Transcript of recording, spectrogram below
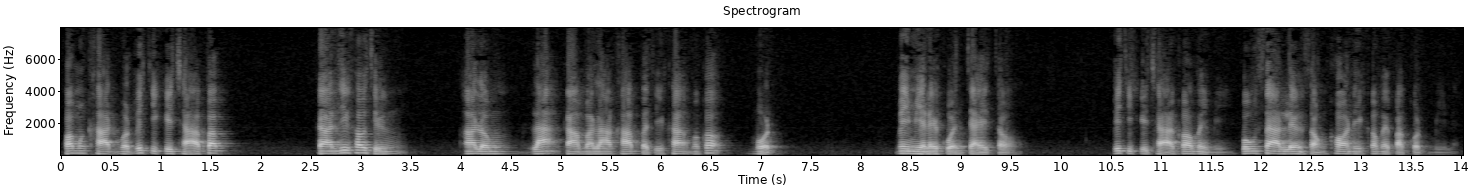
พอมันขาดหมดวิจิกิจฉาปั๊บการที่เข้าถึงอารมณ์ละกามราคะปฏิฆะมันก็ หมด ไม่มีอะไรควรใจต่อ วิจิกิจฉาก็ไม่มีฟุ้งซ่านเรื่องสองข้อนี้ก็ไม่ปรากฏมีแล้ว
